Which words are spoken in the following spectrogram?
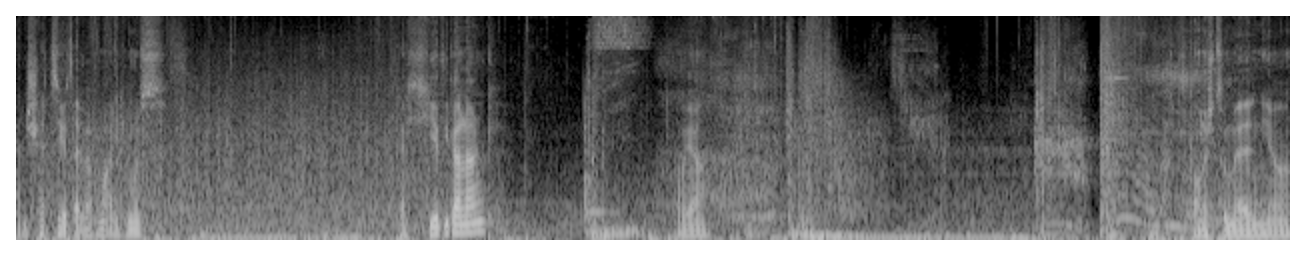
Dann schätze ich jetzt einfach mal, ich muss... Vielleicht hier wieder lang? Oh ja. Ist gar nicht zu melden hier.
